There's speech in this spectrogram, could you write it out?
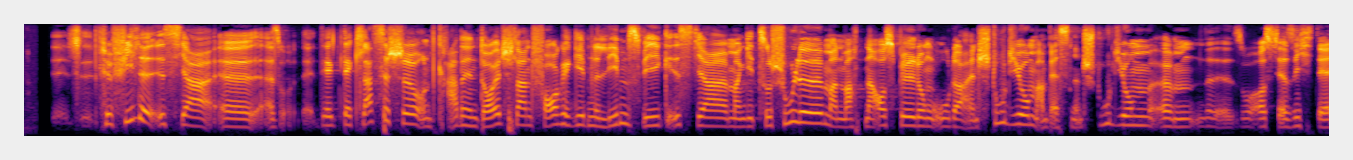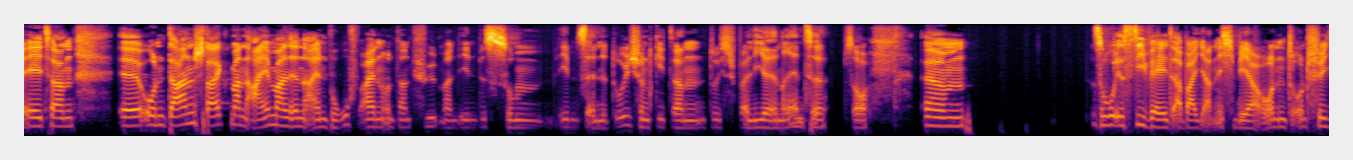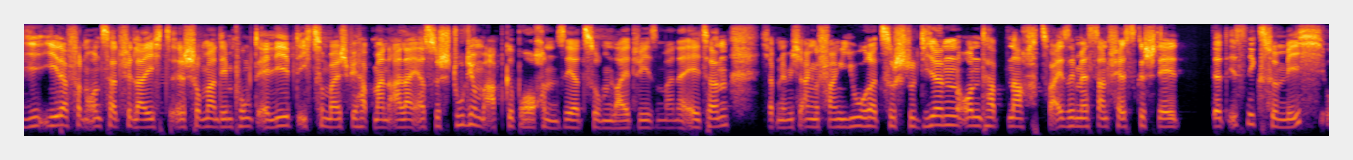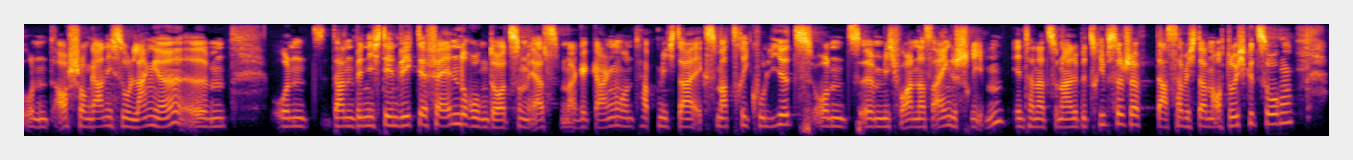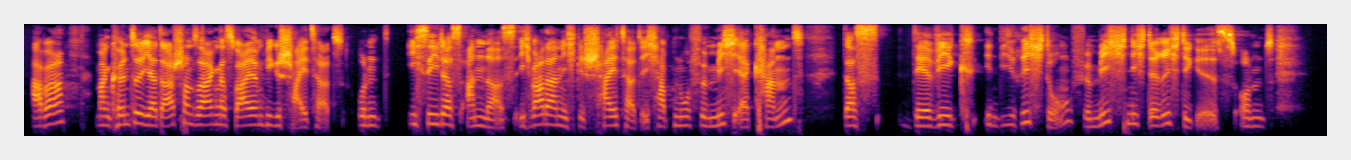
für viele ist ja, äh, also der, der klassische und gerade in Deutschland vorgegebene Lebensweg ist ja, man geht zur Schule, man macht eine Ausbildung oder ein Studium, am besten ein Studium, ähm, äh, so aus der Sicht der Eltern. Äh, und dann steigt man einmal in einen Beruf ein und dann führt man den bis zum Lebensende durch und geht dann durchs Spalier in Rente. So. Ähm, so ist die Welt aber ja nicht mehr. Und, und für je, jeder von uns hat vielleicht äh, schon mal den Punkt erlebt. Ich zum Beispiel habe mein allererstes Studium abgebrochen, sehr zum Leidwesen meiner Eltern. Ich habe nämlich angefangen, Jura zu studieren und habe nach zwei Semestern festgestellt, das ist nichts für mich und auch schon gar nicht so lange. Und dann bin ich den Weg der Veränderung dort zum ersten Mal gegangen und habe mich da exmatrikuliert und äh, mich woanders eingeschrieben. Internationale Betriebswirtschaft, das habe ich dann auch durchgezogen. Aber man könnte ja da schon sagen, das war irgendwie gescheitert. Und ich sehe das anders. Ich war da nicht gescheitert. Ich habe nur für mich erkannt, dass der Weg in die Richtung für mich nicht der richtige ist. Und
